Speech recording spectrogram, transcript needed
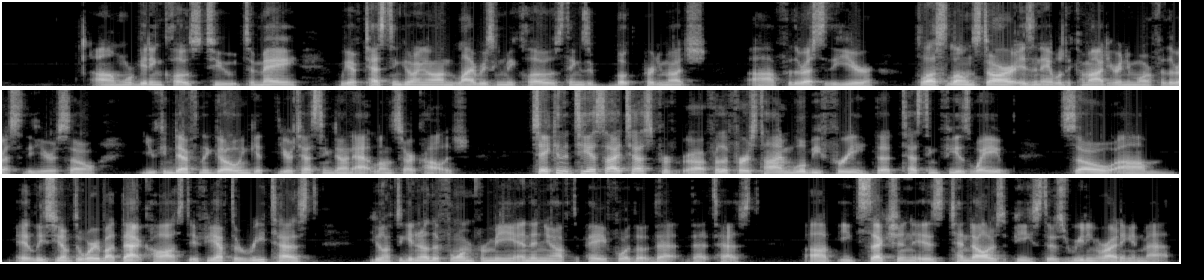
Um, we're getting close to, to May. We have testing going on. The library's going to be closed. Things are booked pretty much uh, for the rest of the year. Plus, Lone Star isn't able to come out here anymore for the rest of the year. So you can definitely go and get your testing done at Lone Star College. Taking the TSI test for, uh, for the first time will be free. The testing fee is waived. So um, at least you don't have to worry about that cost. If you have to retest, you'll have to get another form from me, and then you'll have to pay for the, that, that test. Uh, each section is $10 a piece. There's reading, writing, and math.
